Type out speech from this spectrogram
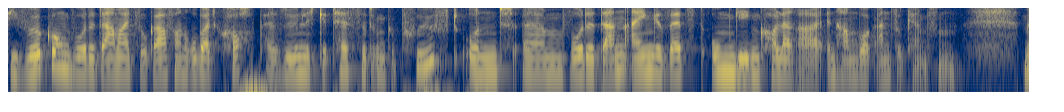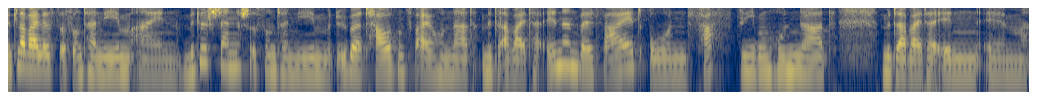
Die Wirkung wurde damals sogar von Robert Koch persönlich getestet und geprüft und ähm, wurde dann eingesetzt, um gegen Cholera in Hamburg anzukämpfen. Mittlerweile ist das Unternehmen ein mittelständisches Unternehmen mit über 1200 MitarbeiterInnen weltweit und fast 700 MitarbeiterInnen im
